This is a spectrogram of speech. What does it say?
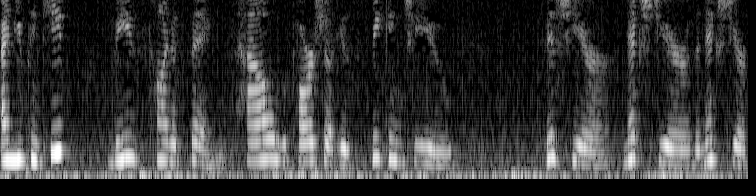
And you can keep these kind of things, how the Parsha is speaking to you this year, next year, the next year,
